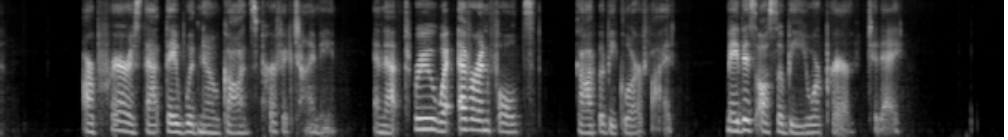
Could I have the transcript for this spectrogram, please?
our prayer is that they would know God's perfect timing and that through whatever unfolds, God would be glorified. May this also be your prayer today.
